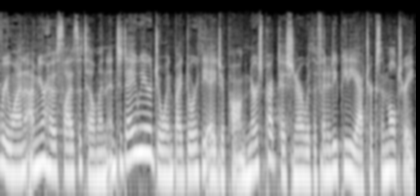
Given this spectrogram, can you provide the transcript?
Everyone. I'm your host, Liza Tillman, and today we are joined by Dorothy Ajapong, nurse practitioner with Affinity Pediatrics in Moultrie.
